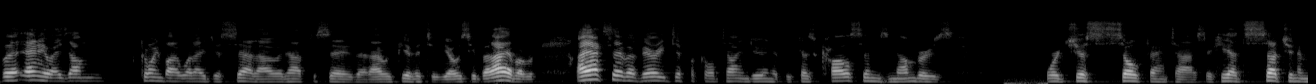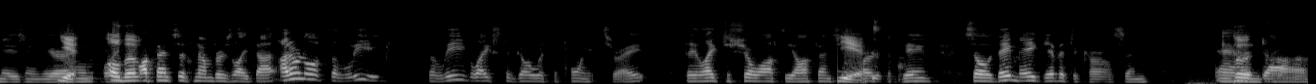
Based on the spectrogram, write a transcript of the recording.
But anyways, I'm going by what I just said. I would have to say that I would give it to Josi, but I have a, I actually have a very difficult time doing it because Carlson's numbers were just so fantastic. He had such an amazing year. Yeah. And, like, Although offensive numbers like that, I don't know if the league the league likes to go with the points, right? They like to show off the offensive yeah. part of the game. So they may give it to Carlson. And but, uh,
